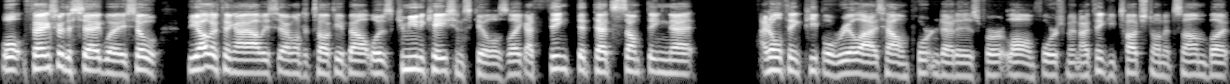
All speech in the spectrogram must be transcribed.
Well, thanks for the segue. So the other thing I obviously I want to talk to you about was communication skills. Like I think that that's something that I don't think people realize how important that is for law enforcement. And I think you touched on it some, but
